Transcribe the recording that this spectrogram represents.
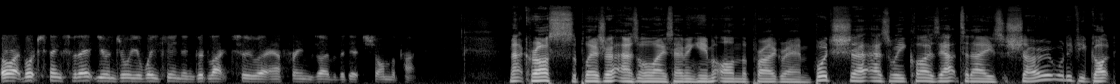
All right, Butch, thanks for that. You enjoy your weekend and good luck to uh, our friends over the ditch on the punt. Matt Cross, a pleasure as always having him on the program. Butch, uh, as we close out today's show, what have you got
